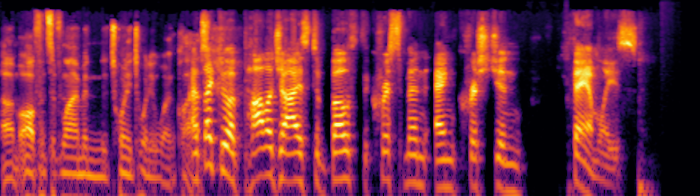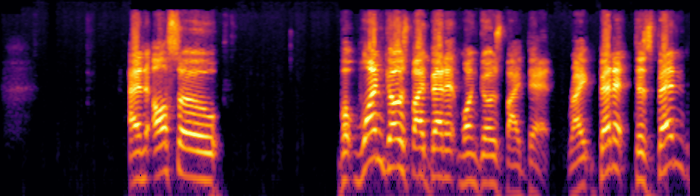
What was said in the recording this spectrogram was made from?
um, offensive lineman in the 2021 class. I'd like to apologize to both the Christman and Christian families. And also, but one goes by Bennett, one goes by Ben, right? Bennett, does Ben,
